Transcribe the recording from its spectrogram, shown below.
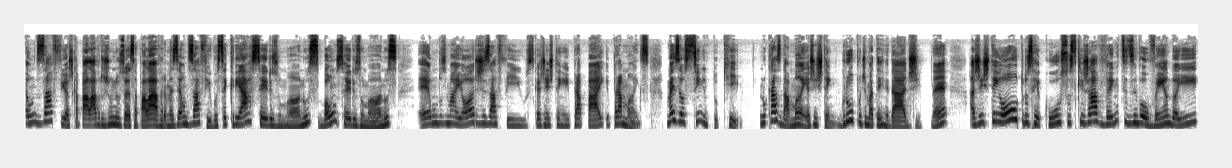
é um desafio, acho que a palavra, o Júnior usou essa palavra, mas é um desafio. Você criar seres humanos, bons seres humanos, é um dos maiores desafios que a gente tem aí para pai e para mães. Mas eu sinto que, no caso da mãe, a gente tem grupo de maternidade, né? A gente tem outros recursos que já vêm se desenvolvendo aí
